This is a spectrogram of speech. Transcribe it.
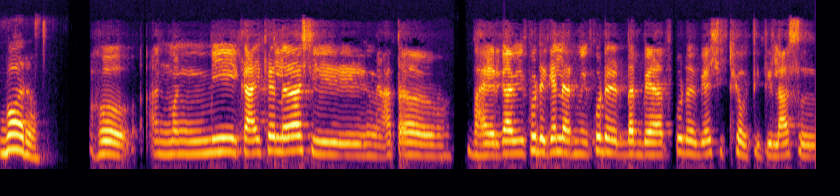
बरं. हो आणि मग मी काय केलं अशी आता बाहेर गावी कुठे गेल्यावर मी कुठे डब्यात कुठे बी अशी ठेवते तिला असं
